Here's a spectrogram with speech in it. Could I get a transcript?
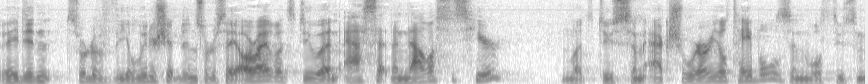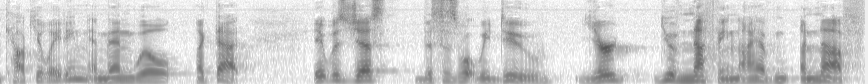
They didn't sort of, the leadership didn't sort of say, all right, let's do an asset analysis here. Let's do some actuarial tables and we'll do some calculating and then we'll, like that. It was just, this is what we do. You're, you have nothing. I have enough.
